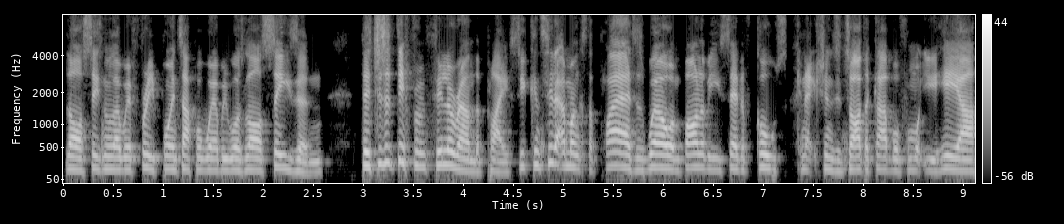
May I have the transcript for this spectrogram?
last season, although we're three points up of where we was last season there's just a different feel around the place. You can see that amongst the players as well. And Barnaby said, of course, connections inside the club or from what you hear,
